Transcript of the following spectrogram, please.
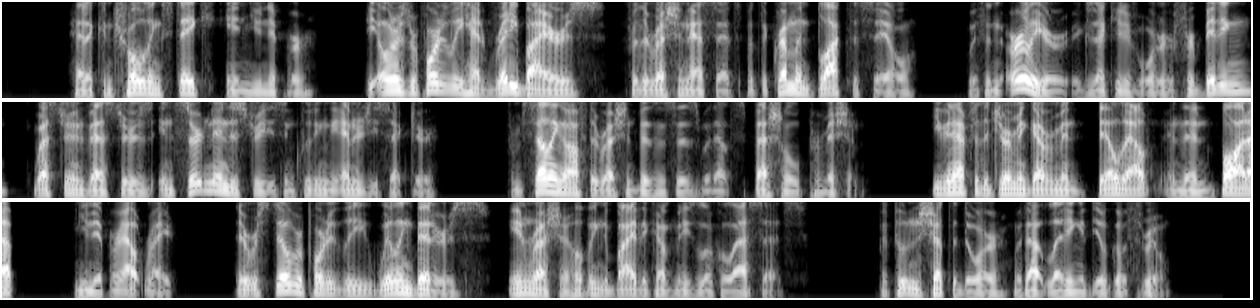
had a controlling stake in Uniper, the owners reportedly had ready buyers for the Russian assets, but the Kremlin blocked the sale with an earlier executive order forbidding Western investors in certain industries, including the energy sector, from selling off the Russian businesses without special permission. Even after the German government bailed out and then bought up Uniper outright, there were still reportedly willing bidders in Russia hoping to buy the company's local assets. But Putin shut the door without letting a deal go through.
